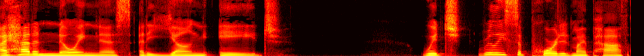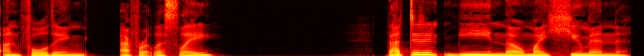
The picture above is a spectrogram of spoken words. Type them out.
I had a knowingness at a young age, which really supported my path unfolding effortlessly. That didn't mean, though, my human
